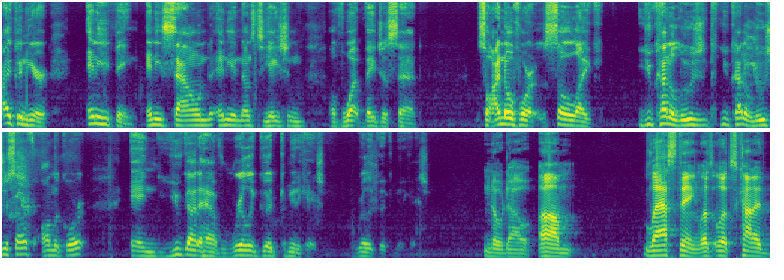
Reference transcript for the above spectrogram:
I couldn't hear anything, any sound, any enunciation of what they just said. So I know for so like you kind of lose you kind of lose yourself on the court and you've got to have really good communication really good communication no doubt um last thing let's let's kind of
